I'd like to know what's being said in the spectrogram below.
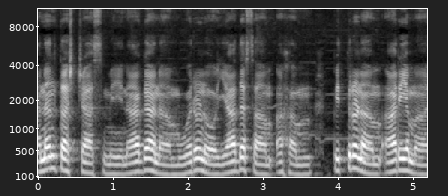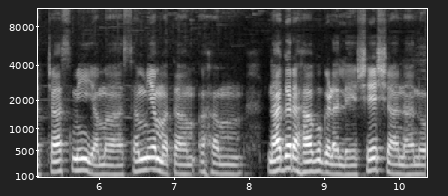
ಅನಂತಶ್ಚಾಸ್ಮಿ ನಾಗಾನಾಂ ವರುಣೋ ಯಾದಸಾಂ ಅಹಂ, ಪಿತೃಣಾಂ ಆರ್ಯಮ ಚಾಸ್ಮಿ ಯಮ ಸಂಯಮತಾಂ ಅಹಂ. ನಾಗರ ಹಾವುಗಳಲ್ಲಿ ಶೇಷ ನಾನು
